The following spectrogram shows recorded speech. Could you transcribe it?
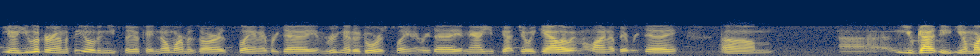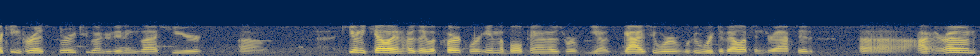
you know, you look around the field and you say, okay, Nomar Mazara is playing every day, and Rougned Odor is playing every day, and now you've got Joey Gallo in the lineup every day. Um, uh, you've got you know Martin Perez threw 200 innings last year. Um, Keone Kela and Jose Leclerc were in the bullpen. Those were you know guys who were who were developed and drafted uh, on their own.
